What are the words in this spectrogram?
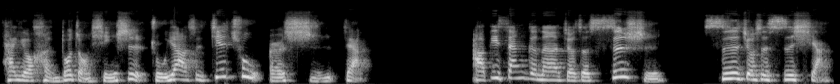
它有很多种形式，主要是接触而食这样。好，第三个呢叫做思食，思就是思想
